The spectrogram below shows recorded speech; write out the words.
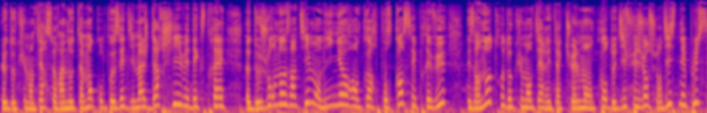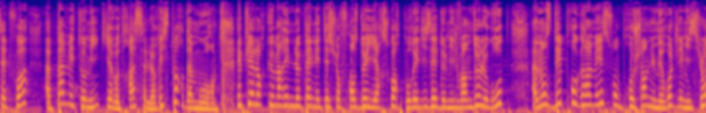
Le documentaire sera notamment composé d'images d'archives et d'extraits de journaux intimes. On ignore encore pour quand c'est prévu, mais un autre documentaire est actuellement en cours de diffusion sur Disney+, cette fois Pam et Tommy qui retrace leur histoire d'amour. Et puis alors que Marine Le Pen était sur France 2 hier soir pour Élysée 2022, le groupe annonce déprogrammer son prochain numéro de l'émission.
